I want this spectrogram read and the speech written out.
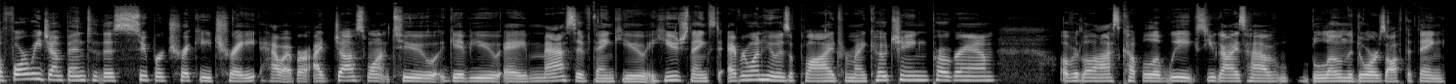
Before we jump into this super tricky trait, however, I just want to give you a massive thank you, a huge thanks to everyone who has applied for my coaching program over the last couple of weeks. You guys have blown the doors off the thing.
